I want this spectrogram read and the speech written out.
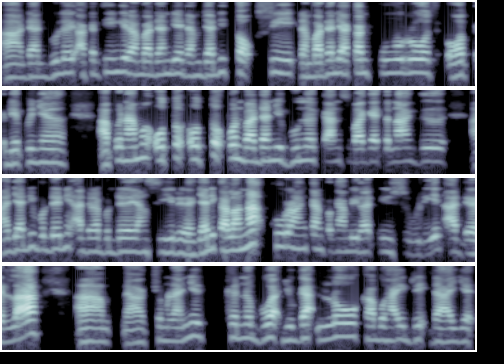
Uh, dan gula akan tinggi dalam badan dia dan menjadi toksik dan badan dia akan kurus. Dia punya apa nama otot-otot pun badan dia gunakan sebagai tenaga. Uh, jadi benda ni adalah benda yang serius jadi kalau nak kurangkan pengambilan insulin adalah uh, uh, sebenarnya kena buat juga low carbohydrate diet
